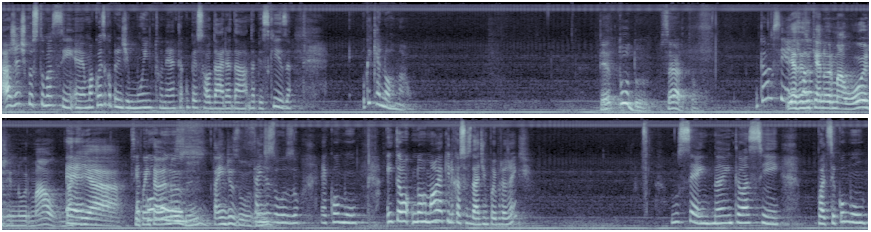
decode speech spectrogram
a gente costuma assim, é, uma coisa que eu aprendi muito, né, até com o pessoal da área da, da pesquisa, o que, que é normal? Ter tudo, certo? Então, assim, E às vezes fala- o que é normal hoje, normal, daqui a 50 comum. anos está em desuso. Está em né? desuso, é comum. Então, normal é aquilo que a sociedade impõe pra gente? Não sei, né? Então, assim, pode ser comum.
